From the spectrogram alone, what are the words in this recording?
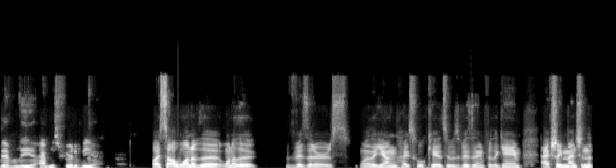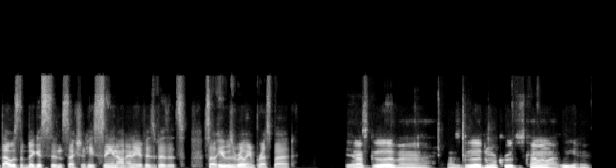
definitely an atmosphere to be in. Well, I saw one of the one of the visitors, one of the young high school kids who was visiting for the game, actually mentioned that that was the biggest student section he's seen on any of his visits. So he was really impressed by it. Yeah, that's good, man. That's good. The recruits is coming. Like we getting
